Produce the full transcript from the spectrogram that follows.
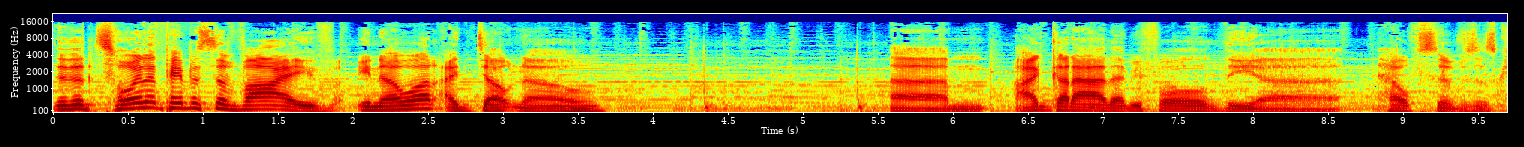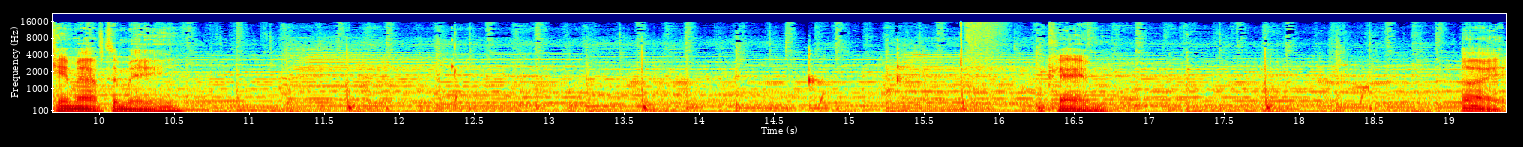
Did the toilet paper survive? You know what? I don't know. Um, I got out of there before the uh, health services came after me. Okay. Alright.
